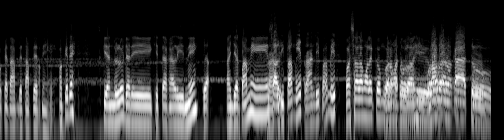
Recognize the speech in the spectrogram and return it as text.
kok kita update update okay. nih. Oke okay deh. Sekian dulu dari kita kali ini. Ya. Panjar pamit. Saldi pamit. Randi pamit. Wassalamualaikum warahmatullahi wabarakatuh.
